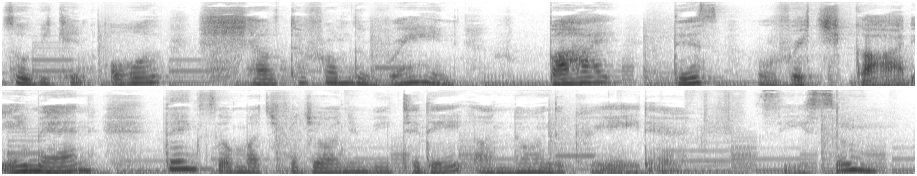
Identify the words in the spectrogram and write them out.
so we can all shelter from the rain, by this rich God. Amen. Thanks so much for joining me today on Knowing the Creator. See you soon.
